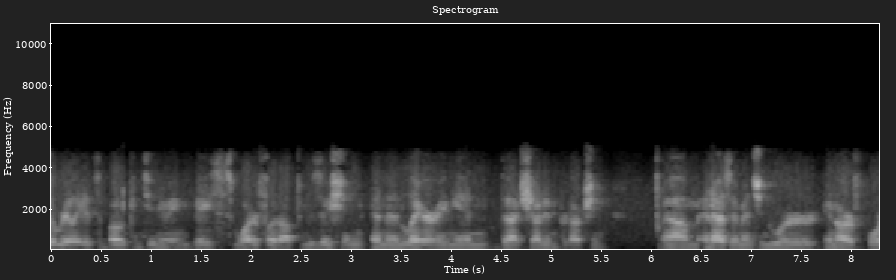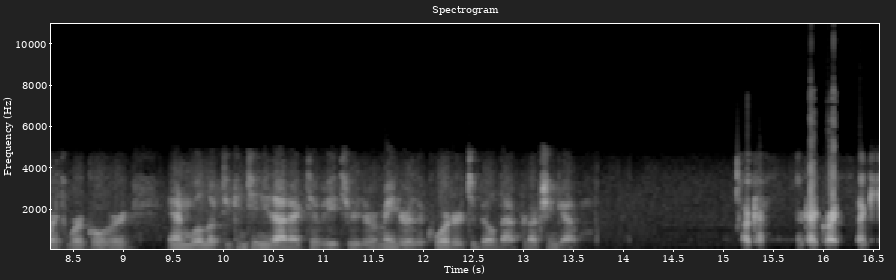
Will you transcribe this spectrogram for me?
So really it's about continuing base waterflood optimization and then layering in that shut-in production. Um and as I mentioned, we're in our fourth workover, and we'll look to continue that activity through the remainder of the quarter to build that production gap. Okay. Okay, great. Thank you.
